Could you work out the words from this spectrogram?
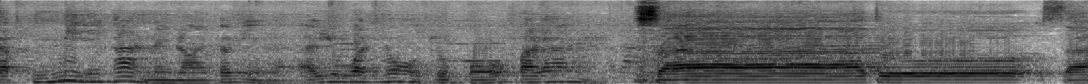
กับมีนิท่านหน่อยๆเท่านี้แหละอายุวันโนสุโขภาลังสาธุสา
